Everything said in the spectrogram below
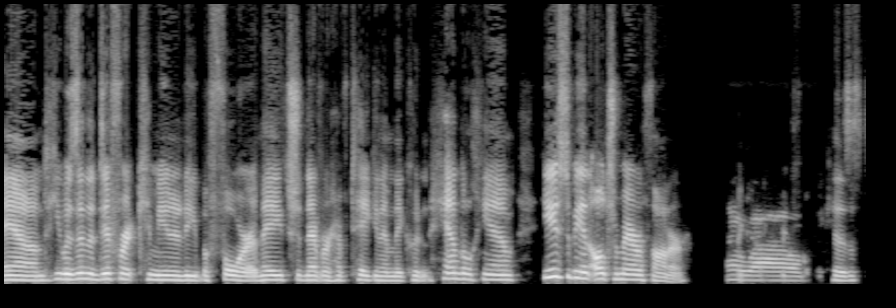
and he was in a different community before and they should never have taken him. They couldn't handle him. He used to be an ultra marathoner oh wow. because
